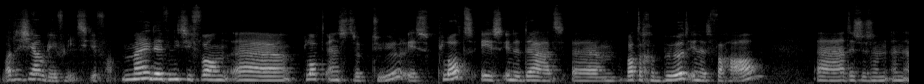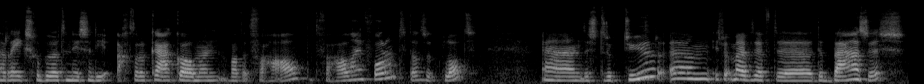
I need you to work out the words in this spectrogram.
Wat is jouw definitie ervan? Mijn definitie van eh, plot en structuur is: plot is inderdaad ehm, wat er gebeurt in het verhaal. Eh, het is dus een, een reeks gebeurtenissen die achter elkaar komen, wat het verhaal, het verhaallijn vormt. Dat is het plot. En de structuur ehm, is wat mij betreft de, de basis,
